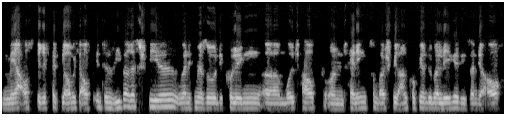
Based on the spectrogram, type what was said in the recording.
mehr ausgerichtet, glaube ich, auf intensiveres Spiel. Wenn ich mir so die Kollegen äh, Multhaupt und Henning zum Beispiel angucke und überlege, die sind ja auch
